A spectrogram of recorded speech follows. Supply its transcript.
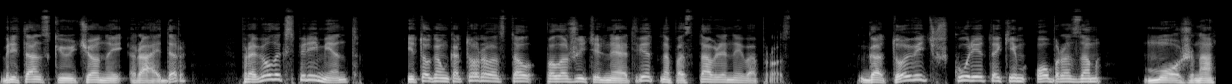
Британский ученый Райдер провел эксперимент, итогом которого стал положительный ответ на поставленный вопрос. Готовить в шкуре таким образом можно.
